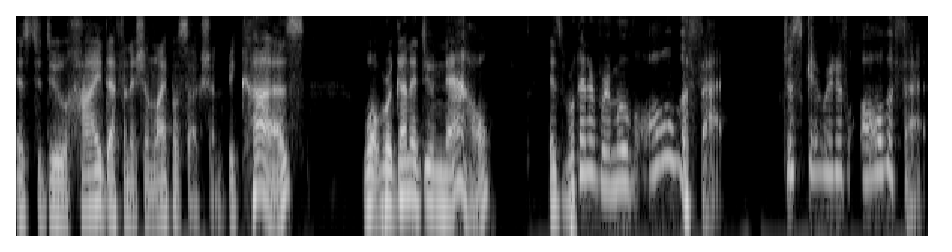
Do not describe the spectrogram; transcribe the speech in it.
is to do high definition liposuction because what we're going to do now is we're going to remove all the fat. Just get rid of all the fat.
